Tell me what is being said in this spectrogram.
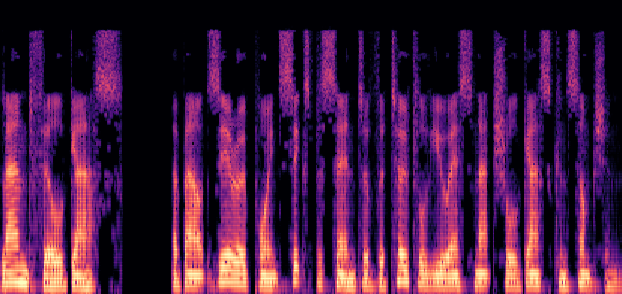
landfill gas, about 0.6% of the total U.S. natural gas consumption.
